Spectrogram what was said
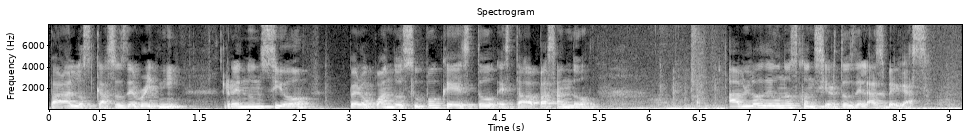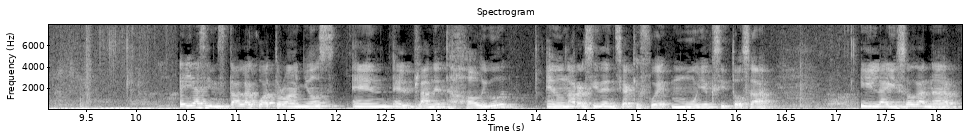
para los casos de Britney renunció, pero cuando supo que esto estaba pasando, habló de unos conciertos de Las Vegas. Ella se instala cuatro años en el Planet Hollywood, en una residencia que fue muy exitosa y la hizo ganar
